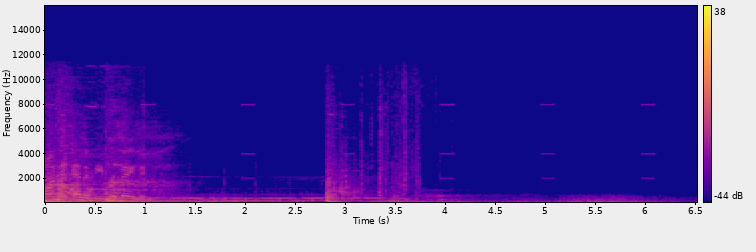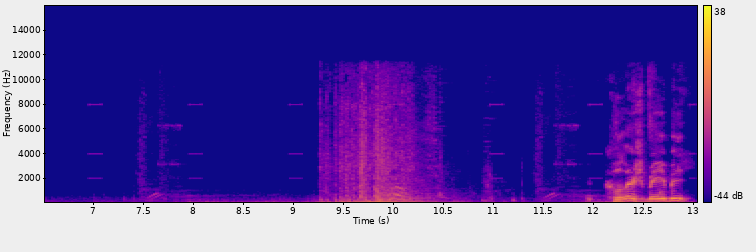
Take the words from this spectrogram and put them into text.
One enemy remaining. Clash, baby.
